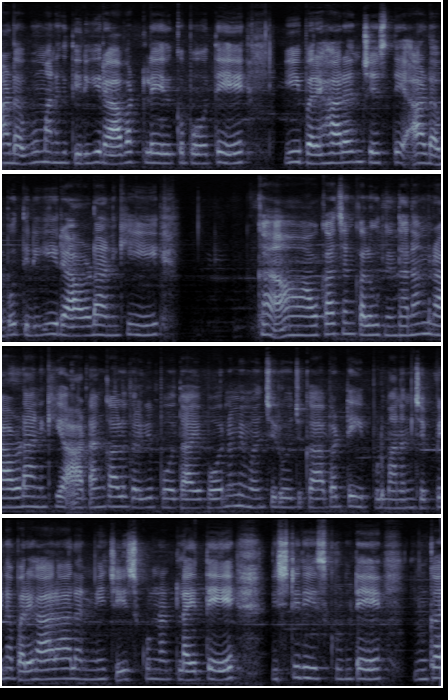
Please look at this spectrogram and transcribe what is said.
ఆ డబ్బు మనకు తిరిగి రావట్లేకపోతే ఈ పరిహారం చేస్తే ఆ డబ్బు తిరిగి రావడానికి అవకాశం కలుగుతుంది. ధనం రావడానికి ఆటంకాలు తొలగిపోతాయి. పౌర్ణమి మంచి రోజు కాబట్టి ఇప్పుడు మనం చెప్పిన పరిహారాలన్నీ చేసుకున్నట్లయితే దిష్టి తీసుకుంటే ఇంకా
